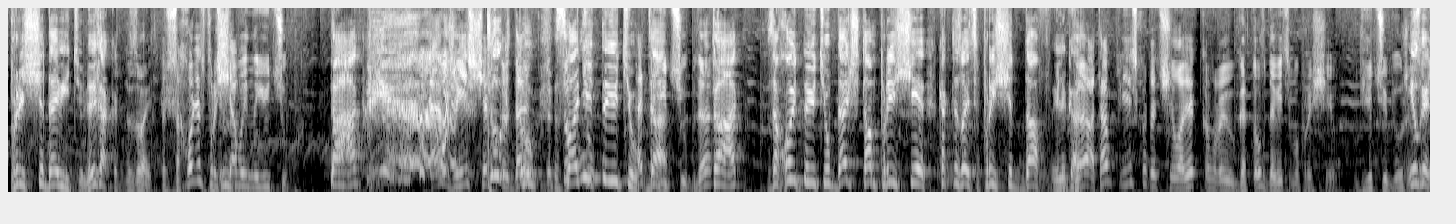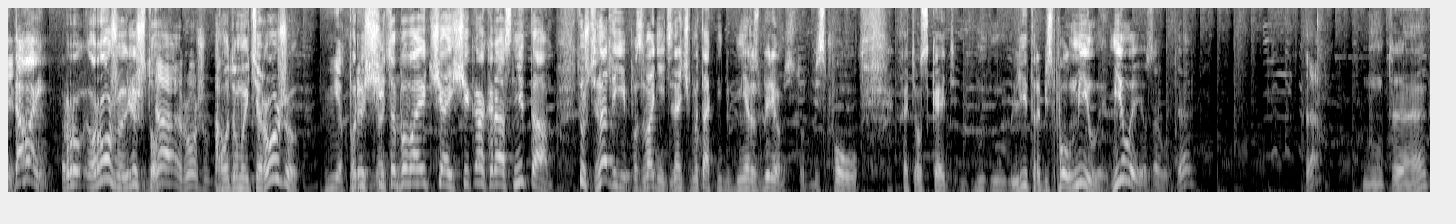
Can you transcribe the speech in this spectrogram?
Прыщедавителю. Или как это называется? Заходит прыщавый на YouTube. Так. Там уже есть человек, который Тук-тук, давит- звонит на YouTube. Это да. YouTube, да? Так, заходит на YouTube, дальше там прыще, как называется, прыщедав или как? Да, там есть какой-то человек, который готов давить ему прыщи. В YouTube уже И он говорит, давай, ро- рожу или что? Да, рожу, А да. вы думаете, рожу? Нет, Прыщи-то обязательно. бывают чаще как раз не там. Слушайте, надо ей позвонить, иначе мы так не разберемся тут без пол, хотел сказать, литра, без пол Милы. Мила ее зовут, да? Да. Ну так.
